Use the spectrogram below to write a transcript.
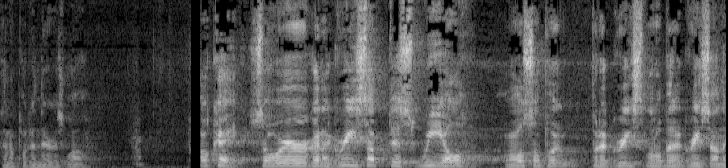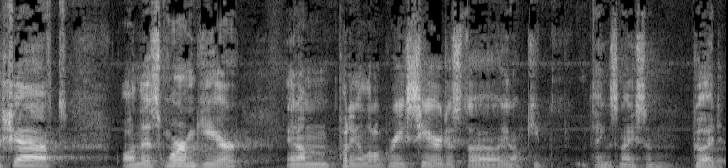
going to put in there as well. Okay, so we're going to grease up this wheel. also put, put a grease, little bit of grease on the shaft, on this worm gear. And I'm putting a little grease here just to, you know, keep things nice and good.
